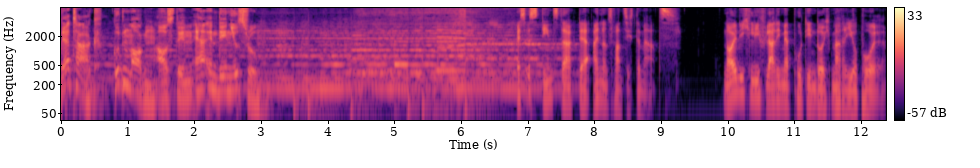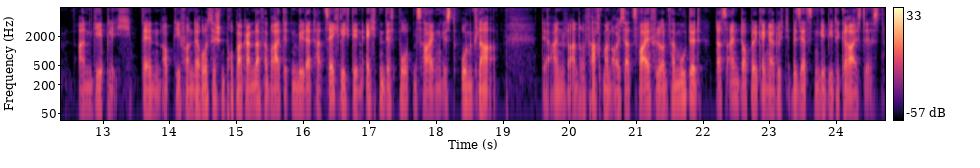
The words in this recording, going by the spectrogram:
Der Tag. Guten Morgen aus dem RND Newsroom. Es ist Dienstag, der 21. März. Neulich lief Wladimir Putin durch Mariupol. Angeblich. Denn ob die von der russischen Propaganda verbreiteten Bilder tatsächlich den echten Despoten zeigen, ist unklar. Der ein oder andere Fachmann äußert Zweifel und vermutet, dass ein Doppelgänger durch die besetzten Gebiete gereist ist.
